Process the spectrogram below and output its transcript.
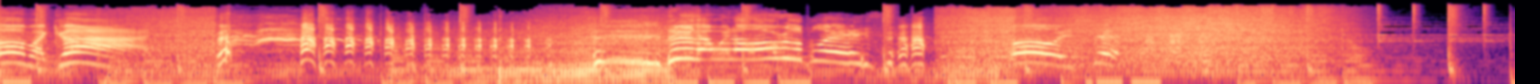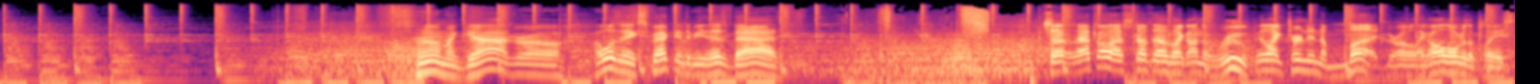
oh my God. Dude, that went all over the place! Holy shit! Oh my god, bro. I wasn't expecting to be this bad. So that's all that stuff that was like on the roof. It like turned into mud, bro, like all over the place.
